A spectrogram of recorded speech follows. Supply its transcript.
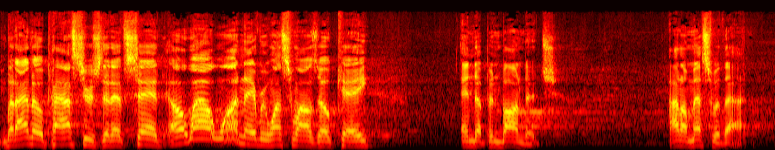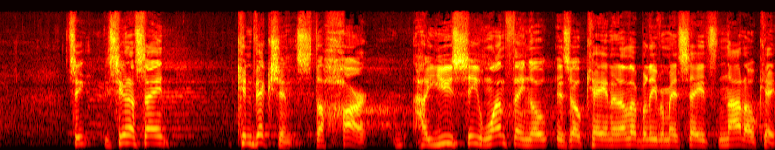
but I know pastors that have said, oh, well, one every once in a while is okay, end up in bondage. I don't mess with that. See, you see what I'm saying? convictions, the heart, how you see one thing is okay and another believer may say it's not okay.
